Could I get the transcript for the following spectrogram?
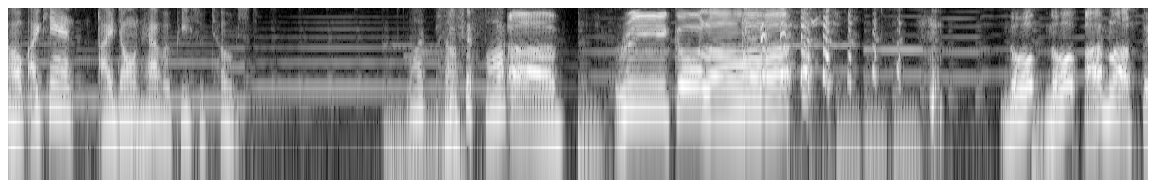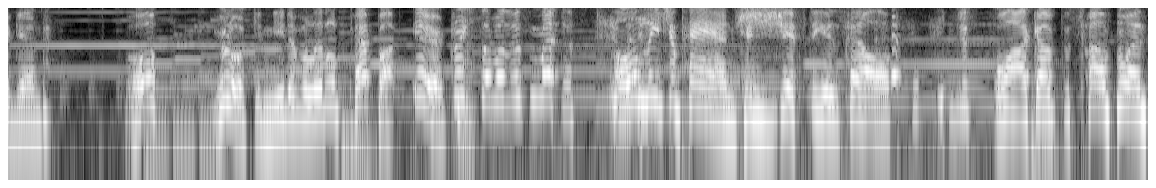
Oh, I can't. I don't have a piece of toast. What the Just, fuck? Uh, Ricola. nope, nope, I'm lost again. Oh, you look in need of a little pep up. Here, drink some of this medicine. Only Japan can. shifty as hell. You just walk up to someone.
